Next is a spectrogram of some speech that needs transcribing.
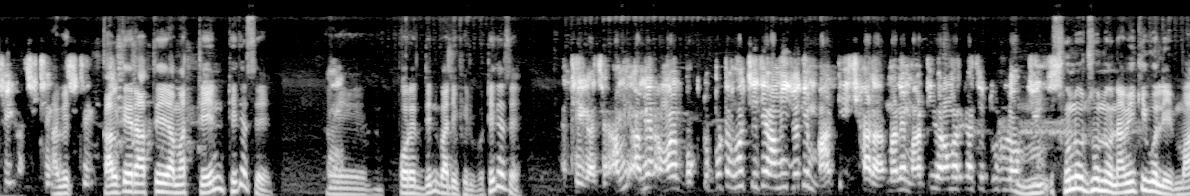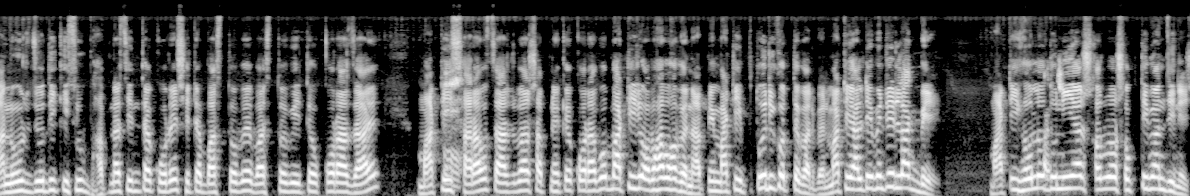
ঠিক আছে ঠিক আমি কালকে রাতে আমার ট্রেন ঠিক আছে? আমি পরের দিন বাড়ি ফিরবো ঠিক আছে? ঠিক আছে। আমি আমি আমার বক্তব্যটা হচ্ছে যে আমি যদি মাটি ছাড়া মানে মাটি আমার কাছে দুর্লভ শুনুন শুনুন আমি কি বলি? মানুষ যদি কিছু ভাবনা চিন্তা করে সেটা বাস্তবে বাস্তবিত করা যায় মাটি ছাড়াও চাষবাস আপনাকে করাবো মাটির অভাব হবে না আপনি মাটি তৈরি করতে পারবেন মাটি আলটিমেটলি লাগবে। মাটি হলো আচ্ছা। দুনিয়ার সর্বশক্তিমান জিনিস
